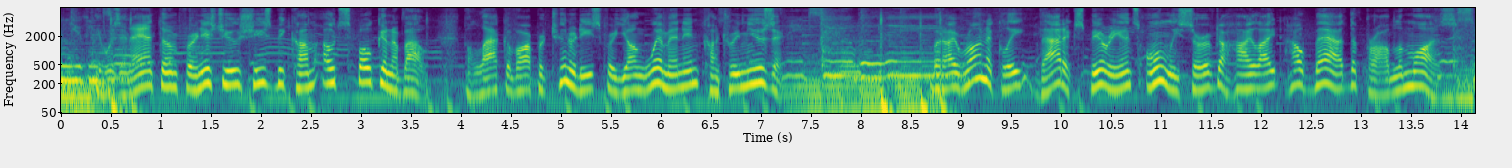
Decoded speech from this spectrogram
It was an anthem for an issue she's become outspoken about the lack of opportunities for young women in country music. But ironically, that experience only served to highlight how bad the problem was.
